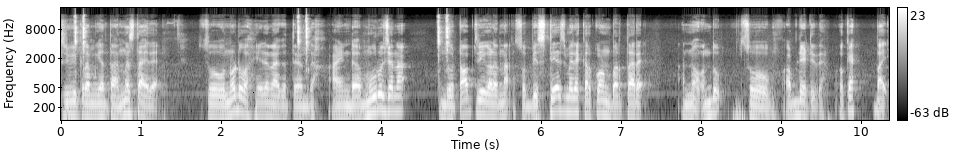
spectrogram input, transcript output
ತ್ರಿವಿಕ್ರಮ್ಗೆ ಅಂತ ಅನ್ನಿಸ್ತಾ ಇದೆ. ಸೊ ನೋಡುವ ಏನೇನಾಗುತ್ತೆ ಅಂತ. ಆ್ಯಂಡ್ ಮೂರು ಜನ ಒಂದು ಟಾಪ್ ತ್ರೀಗಳನ್ನು ಸೊ ಬಿ ಸ್ಟೇಜ್ ಮೇಲೆ ಕರ್ಕೊಂಡು ಬರ್ತಾರೆ ಅನ್ನೋ ಒಂದು ಸೊ ಅಪ್ಡೇಟ್ ಇದೆ. Okay bye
